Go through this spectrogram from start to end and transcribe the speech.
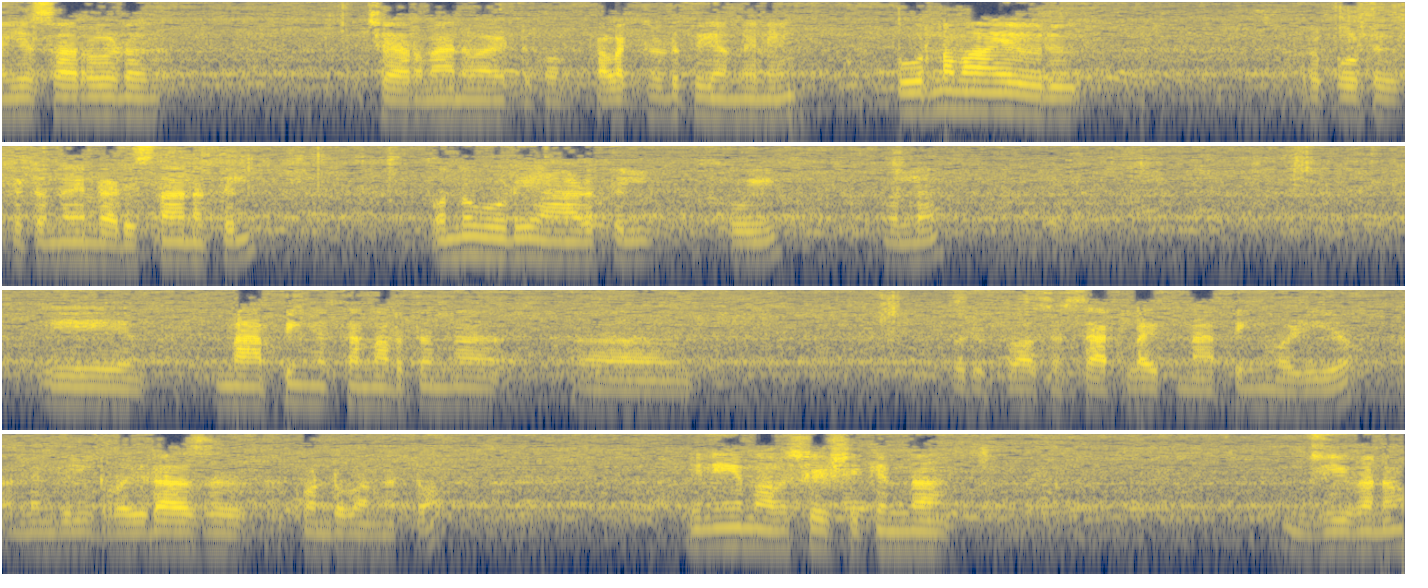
ഐ എസ് ആർഒയുടെ ചെയർമാനുമായിട്ട് ഇപ്പം കളക്ടർ പൂർണമായ ഒരു റിപ്പോർട്ട് കിട്ടുന്നതിന്റെ അടിസ്ഥാനത്തിൽ ഒന്നുകൂടി ആഴത്തിൽ പോയി വല്ല ഈ മാപ്പിംഗ് ഒക്കെ നടത്തുന്ന ഒരു പ്രോസസ് സാറ്റലൈറ്റ് മാപ്പിംഗ് വഴിയോ അല്ലെങ്കിൽ റൈഡേഴ്സ് കൊണ്ടുവന്നിട്ടോ ഇനിയും അവശേഷിക്കുന്ന ജീവനോ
